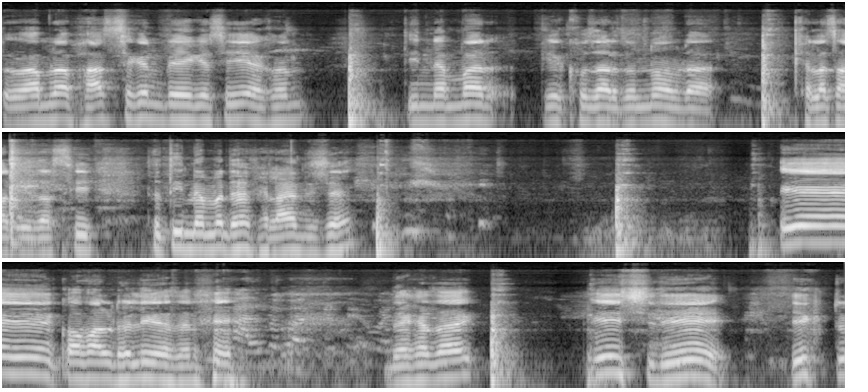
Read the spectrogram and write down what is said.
তো আমরা ফার্স্ট সেকেন্ড পেয়ে গেছি। এখন তিন নাম্বার কে খোঁজার জন্য আমরা খেলা চালিয়ে যাচ্ছি। তো তিন নাম্বার দেখা ফেলা দিছে। এ, কপাল ঢলি গেছে দেখা যাক। ইস রে, একটু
